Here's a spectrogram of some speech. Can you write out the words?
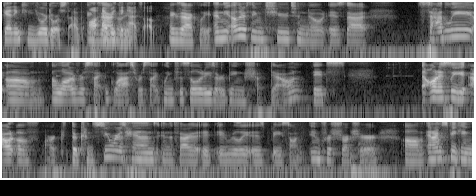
getting to your doorstep, all, everything adds up. Exactly. And the other thing too to note is that sadly, um, a lot of recy- glass recycling facilities are being shut down. It's honestly out of our the consumer's hands in the fact that it, it really is based on infrastructure. Um, and I'm speaking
